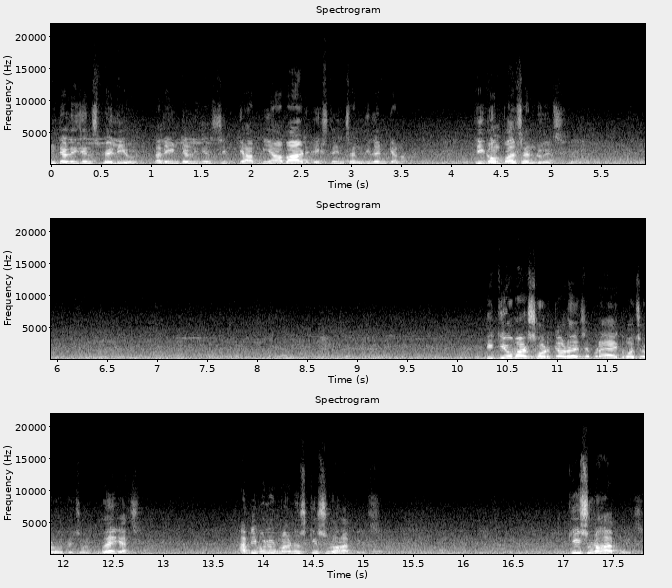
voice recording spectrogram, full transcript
ইন্টেলিজেন্স ফেলিওর তাহলে ইন্টেলিজেন্স শিপকে আপনি আবার এক্সটেনশন দিলেন কেন? কি কম্পালশন রয়েছে? দ্বিতীয়বার সরকার হয়েছে, প্রায় এক বছর হতে চল, হয়ে গেছে। আপনি বলুন, মানুষ কি সুরাহা পেয়েছে? কি সুরাহা পেয়েছে?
